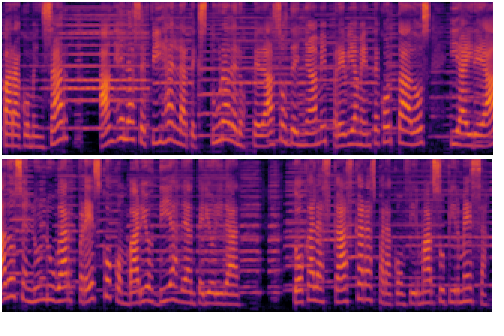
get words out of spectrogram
Para comenzar, Ángela se fija en la textura de los pedazos de ñame previamente cortados y aireados en un lugar fresco con varios días de anterioridad. Toca las cáscaras para confirmar su firmeza.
